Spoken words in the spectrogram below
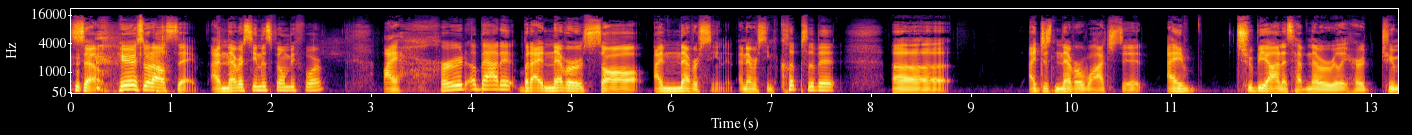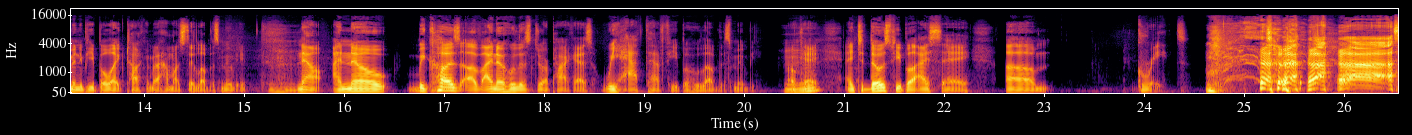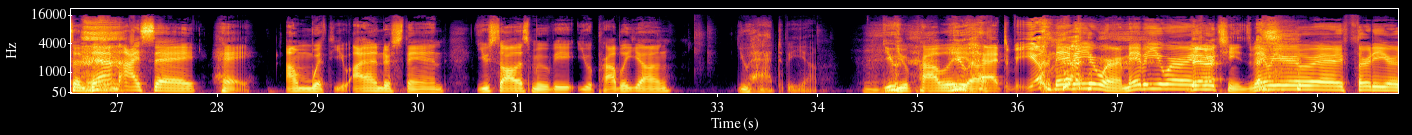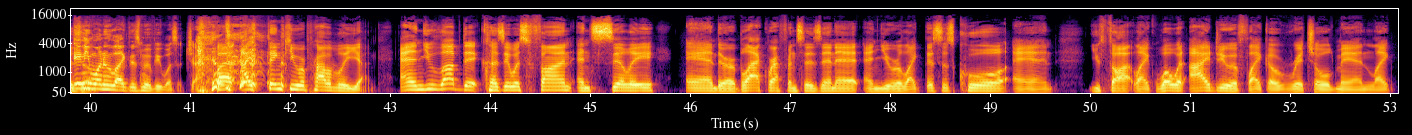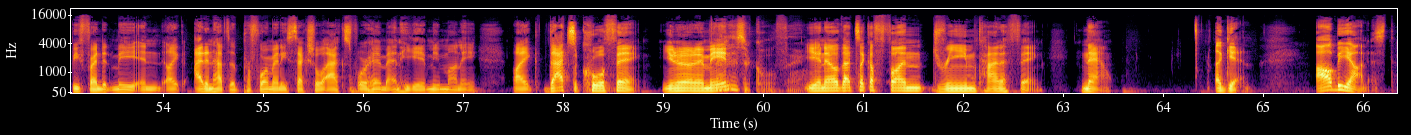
so here's what I'll say. I've never seen this film before. I heard about it, but I never saw. I've never seen it. I never seen clips of it. Uh, I just never watched it. I, to be honest, have never really heard too many people like talking about how much they love this movie. Now I know because of I know who listens to our podcast. We have to have people who love this movie. Okay, and to those people, I say, um, great. to them, I say, hey, I'm with you. I understand. You saw this movie. You were probably young. You had to be young. You, You probably you uh, had to be young. Maybe you were. Maybe you were in your teens. Maybe you were 30 years old. Anyone who liked this movie was a child. but I think you were probably young. And you loved it because it was fun and silly and there were black references in it and you were like, this is cool. And you thought like, what would I do if like a rich old man like befriended me and like I didn't have to perform any sexual acts for him and he gave me money? Like that's a cool thing. You know what I mean? it is a cool thing. You know, that's like a fun dream kind of thing. Now, again, I'll be honest.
